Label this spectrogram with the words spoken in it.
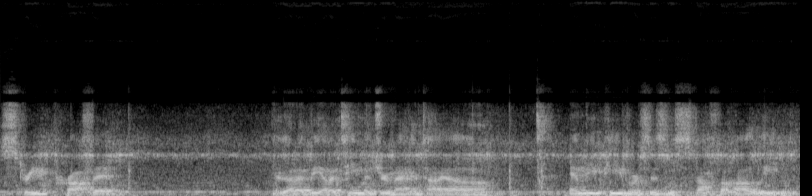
Street Profit. You're gonna be on a team with Drew McIntyre. MVP versus Mustafa Ali.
